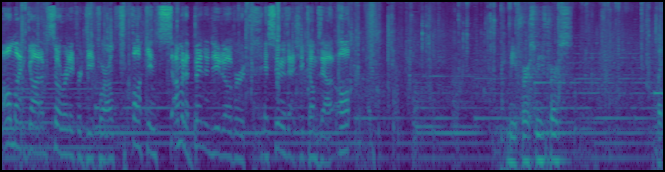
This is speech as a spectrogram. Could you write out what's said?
Oh my god, I'm so ready for D4. I'm fucking. I'm gonna bend a dude over as soon as that shit comes out. Oh, Me first, me first. But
